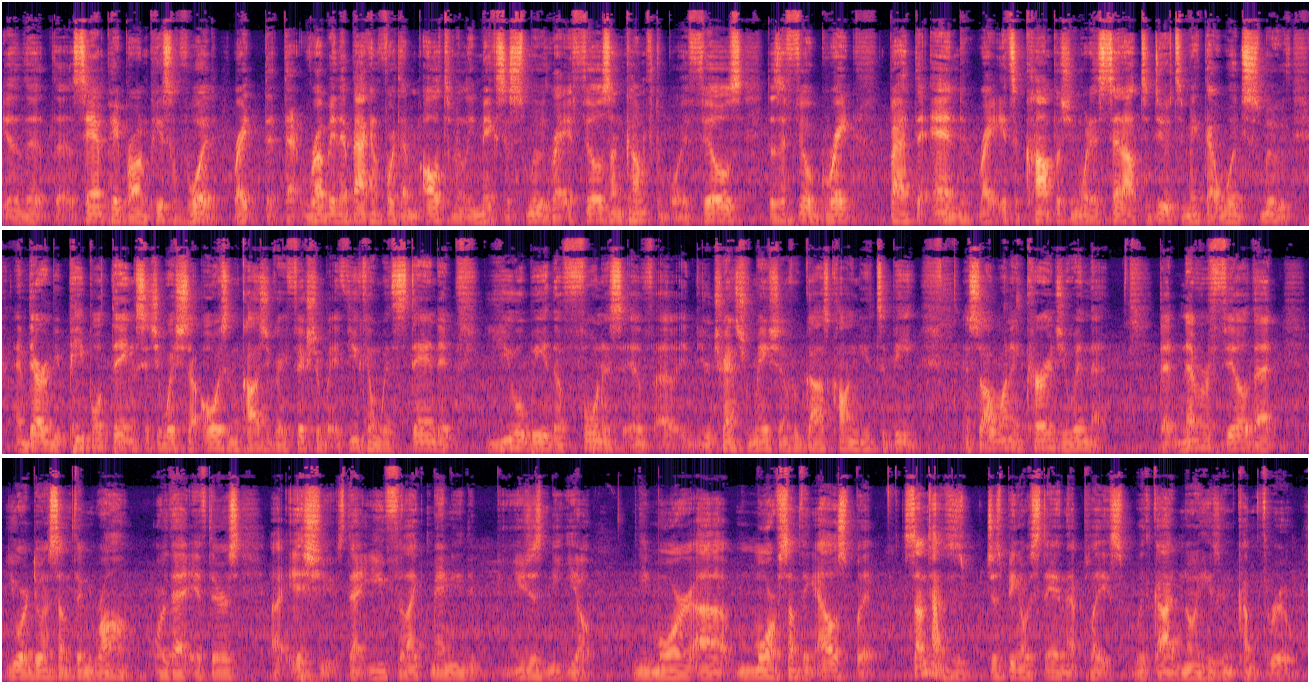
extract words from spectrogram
you know, the, the sandpaper on a piece of wood, right? That, that rubbing it back and forth that ultimately makes it smooth, right? It feels uncomfortable. It feels, doesn't feel great. But at the end, right, it's accomplishing what it's set out to do to make that wood smooth. And there are gonna be people, things, situations that are always gonna cause you great friction. But if you can withstand it, you will be the fullness of uh, your transformation of who God's calling you to be. And so I wanna encourage you in that, that never feel that you are doing something wrong or that if there's uh, issues that you feel like, man, you, need to, you just need, you know, need more, uh, more of something else. But sometimes it's just being able to stay in that place with God, knowing He's going to come through.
